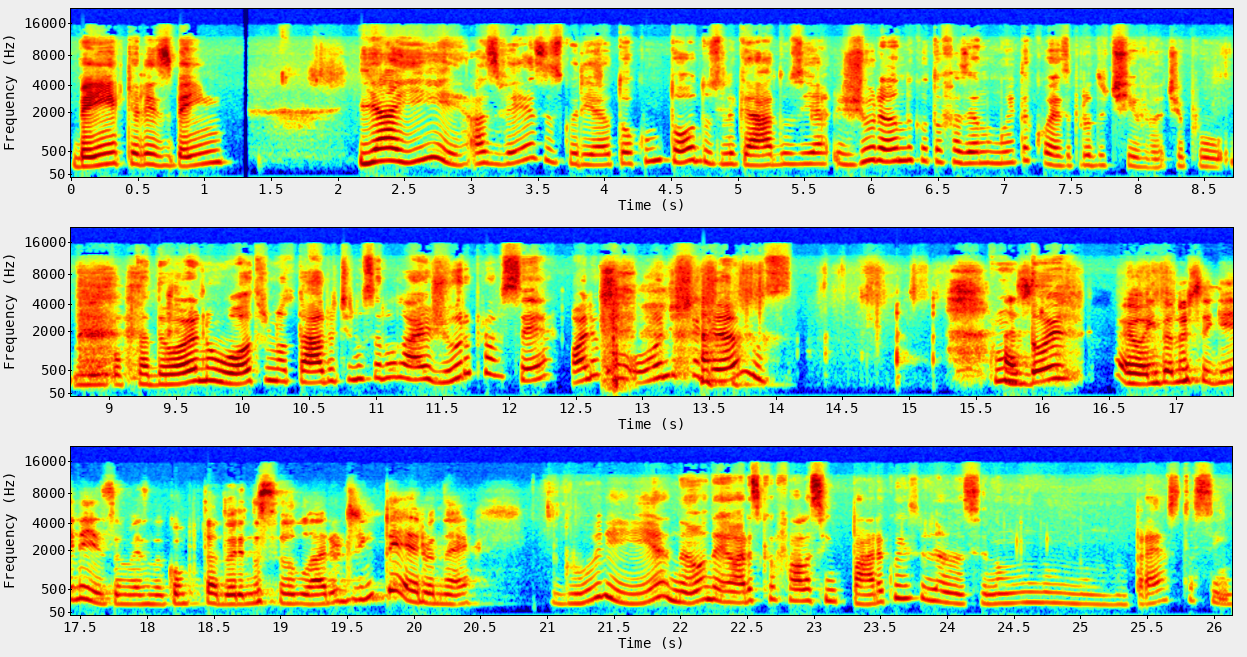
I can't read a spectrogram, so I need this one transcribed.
Bem aqueles bem e aí, às vezes, guria, eu tô com todos ligados e jurando que eu tô fazendo muita coisa produtiva. Tipo, no computador, no outro, no tablet e no celular. Juro pra você. Olha onde chegamos. Com Acho dois. Eu ainda não cheguei nisso, mas no computador e no celular o dia inteiro, né? Guria, não, tem horas que eu falo assim, para com isso, Jana, você não, não, não presta assim.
